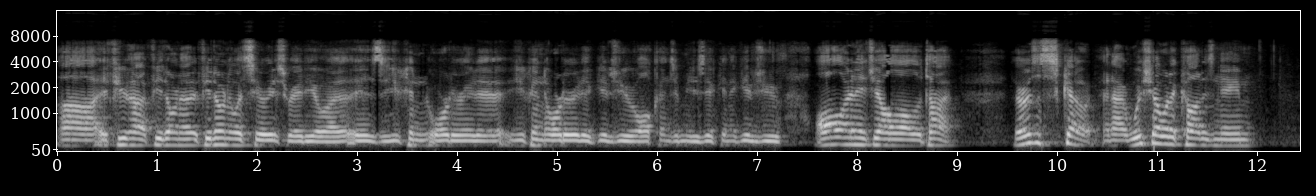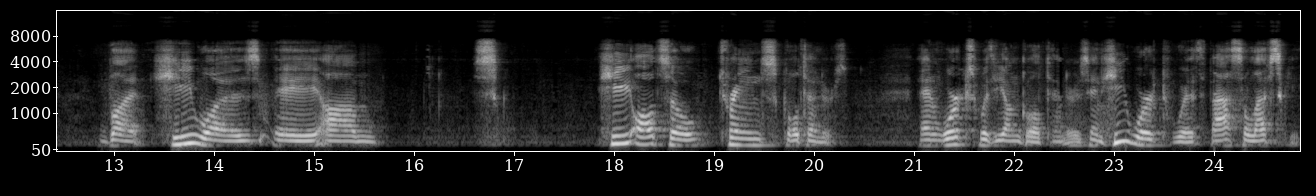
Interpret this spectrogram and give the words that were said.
uh, if you have, if you don't know, if you don't know what Sirius Radio is, you can order it. You can order it. It gives you all kinds of music, and it gives you all NHL all the time. There was a scout, and I wish I would have caught his name, but he was a um, he also trains goaltenders and works with young goaltenders. And he worked with Vasilevskiy,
